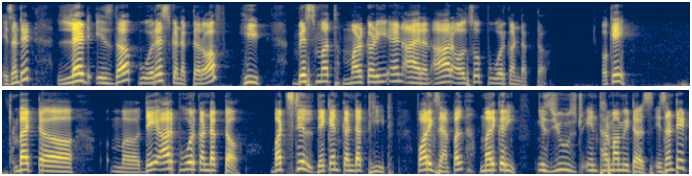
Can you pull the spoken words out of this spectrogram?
isn't it? Lead is the poorest conductor of heat. Bismuth mercury and iron are also poor conductor. Okay? But uh, uh, they are poor conductor but still they can conduct heat. For example mercury is used in thermometers isn't it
